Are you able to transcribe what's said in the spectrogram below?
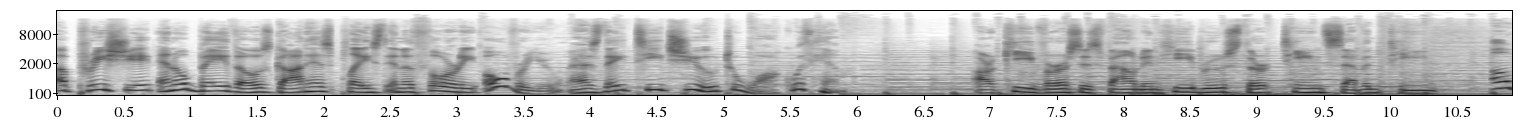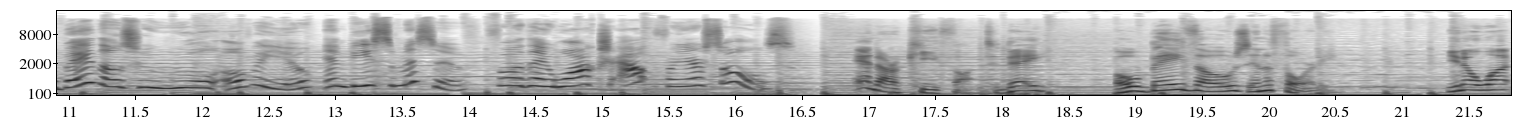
Appreciate and obey those God has placed in authority over you as they teach you to walk with Him. Our key verse is found in Hebrews 13 17. Obey those who rule over you and be submissive, for they watch out for your souls. And our key thought today obey those in authority. You know what?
